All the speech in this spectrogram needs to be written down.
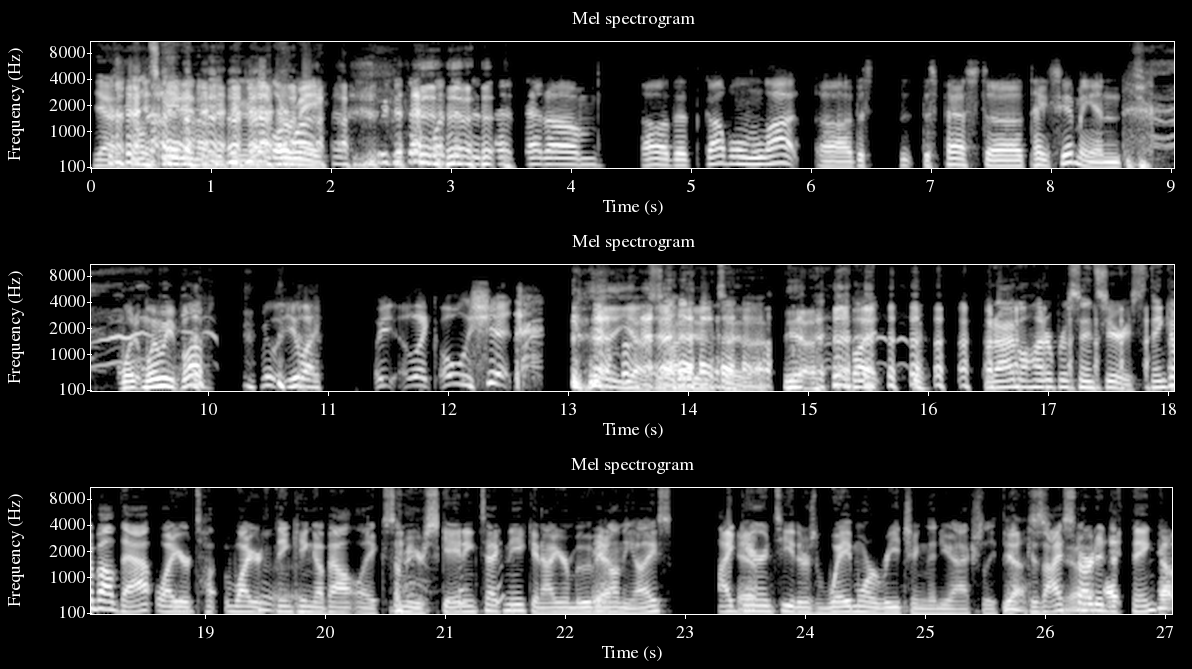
yeah, don't skate into me, Gooner. Or me. we did that, one, that, that, that um uh the goblin lot uh this this past uh Thanksgiving and when when we bumped you're like like holy shit yes, I did say that. Yeah, But but I'm 100% serious. Think about that while you're t- while you're thinking about like some of your skating technique and how you're moving Yeah. on the ice. I guarantee there's way more reaching than you actually think. Yes, Because I yeah. started to think Yep.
